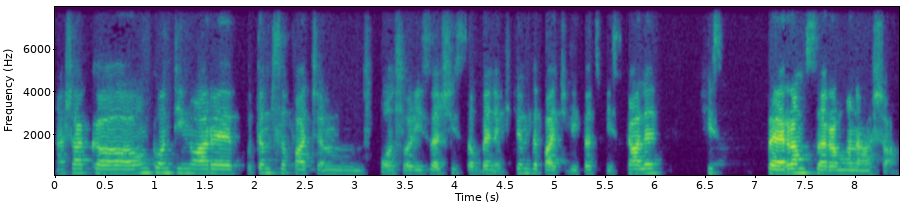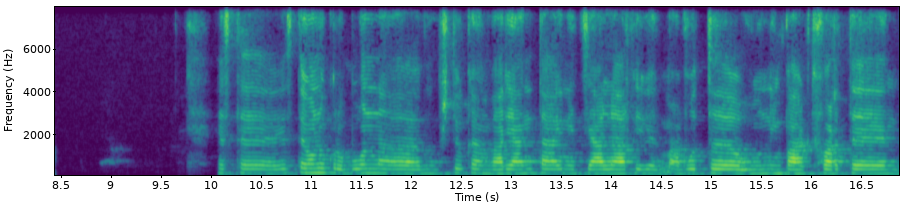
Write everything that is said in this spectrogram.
Așa că, în continuare, putem să facem sponsorizări și să beneficiem de facilități fiscale și sperăm să rămână așa. Este, este un lucru bun. Uh, știu că în varianta inițială ar fi avut un impact foarte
